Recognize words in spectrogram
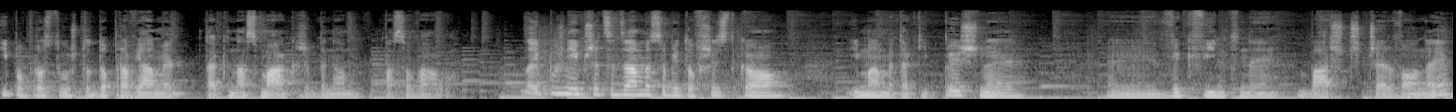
i po prostu już to doprawiamy tak na smak, żeby nam pasowało. No i później przecedzamy sobie to wszystko i mamy taki pyszny, y, wykwintny barszcz czerwony.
